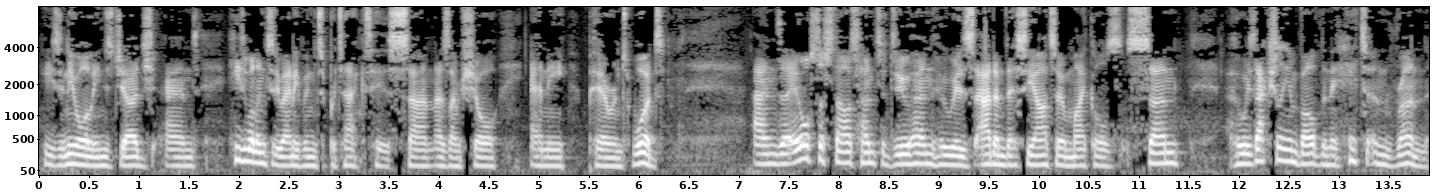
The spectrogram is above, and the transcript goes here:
He's a New Orleans judge, and he's willing to do anything to protect his son, as I'm sure any parent would. And uh, it also stars Hunter Doohan, who is Adam Desiato, Michael's son, who is actually involved in a hit and run,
